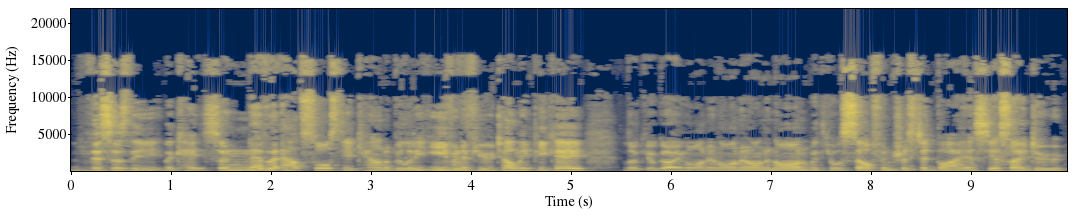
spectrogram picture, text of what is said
This is the, the case. So never outsource the accountability. Even if you tell me, PK, look, you're going on and on and on and on with your self-interested bias. Yes, I do.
